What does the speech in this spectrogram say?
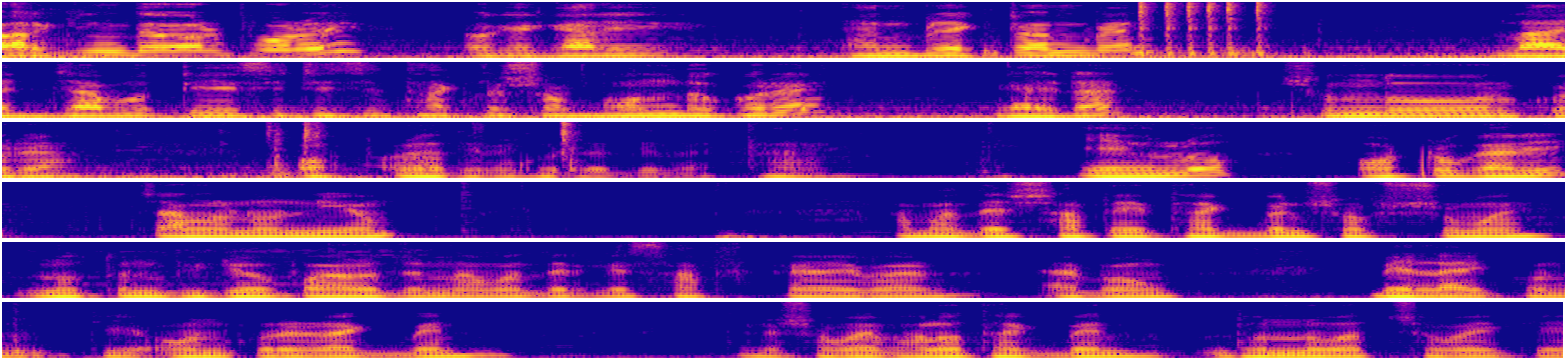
পার্কিং দেওয়ার পরে ওকে গাড়ি হ্যান্ড ব্রেক টানবেন। লাইট যাবতীয় এসি টেসি থাকলে সব বন্ধ করে গাড়িটা সুন্দর করে অফ করে দেবেন। করে দেবে হ্যাঁ এ হলো অটো গাড়ি চালানোর নিয়ম। আমাদের সাথে থাকবেন সব সময় নতুন ভিডিও পাওয়ার জন্য আমাদেরকে সাবস্ক্রাইবার এবং বেল আইকনটি অন করে রাখবেন। তাহলে সবাই ভালো থাকবেন। ধন্যবাদ সবাইকে।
